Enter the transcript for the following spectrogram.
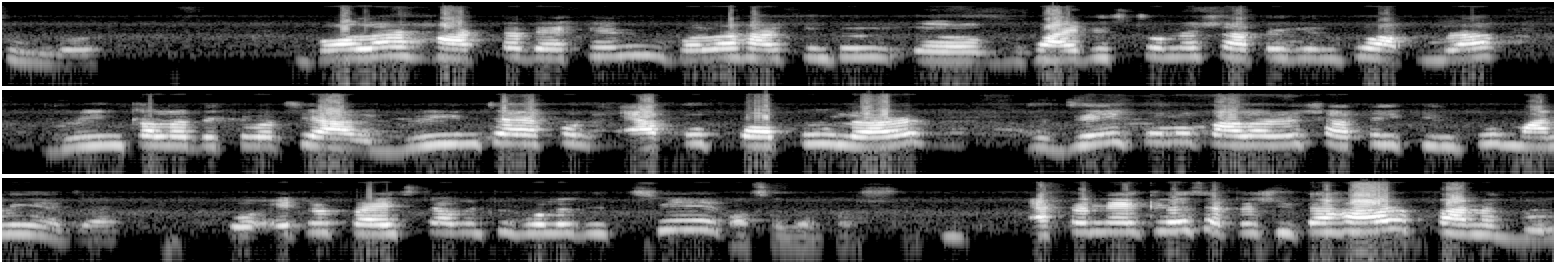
সুন্দর। গলার হারটা দেখেন গলার হার কিন্তু হোয়াইট স্টোনের সাথে কিন্তু আমরা গ্রিন কালার দেখতে পাচ্ছি। আর গ্রিনটা এখন এত পপুলার যে যে কোনো কালারের সাথেই কিন্তু মানিয়ে যায়। তো এটার প্রাইসটা আমি একটু বলে দিচ্ছি। একটা নেকলেস একটা সীতাহার কানের দুল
